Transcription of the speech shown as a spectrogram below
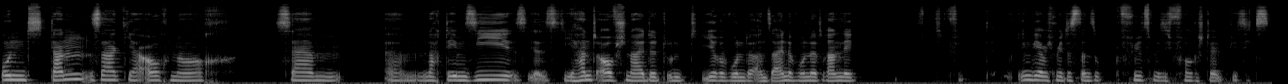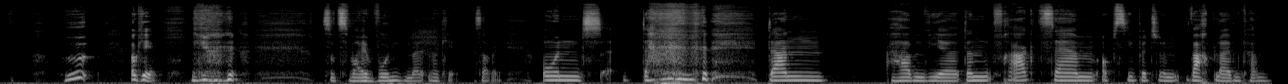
Und dann sagt ja auch noch Sam, ähm, nachdem sie die Hand aufschneidet und ihre Wunde an seine Wunde dranlegt, irgendwie habe ich mir das dann so gefühlsmäßig vorgestellt, wie sich das. Okay. so zwei Wunden. Okay, sorry. Und dann, dann haben wir, dann fragt Sam, ob sie bitte wach bleiben kann.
